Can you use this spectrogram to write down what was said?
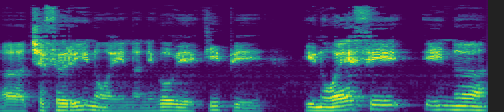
uh, Čeferinu in uh, njegovi ekipi in OEFI in uh,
